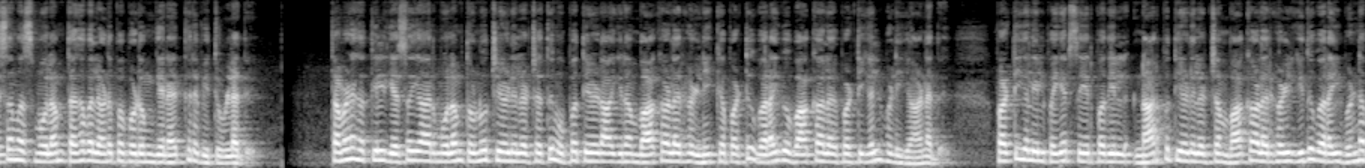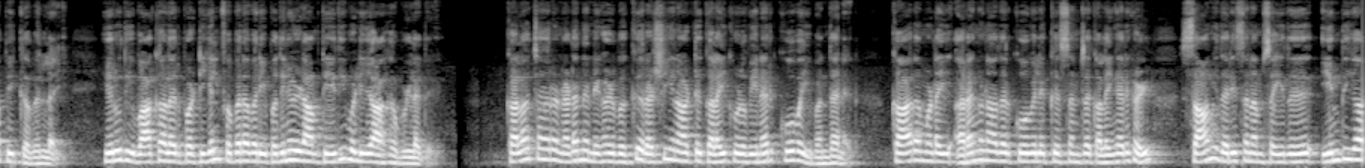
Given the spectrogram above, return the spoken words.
எஸ்எம்எஸ் மூலம் தகவல் அனுப்பப்படும் என தெரிவித்துள்ளது. தமிழகத்தில் எஸ்ஐஆர் மூலம் தொன்னூற்றி ஏழு லட்சத்து முப்பத்தேழாயிரம் வாக்காளர்கள் நீக்கப்பட்டு வரைவு வாக்காளர் பட்டியல் வெளியானது. பட்டியலில் பெயர் சேர்ப்பதில் நாற்பத்தி ஏழு லட்சம் வாக்காளர்கள் இதுவரை விண்ணப்பிக்கவில்லை. இறுதி வாக்காளர் பட்டியல் பிப்ரவரி பதினேழாம் தேதி வெளியாக உள்ளது. கலாச்சார நடன நிகழ்வுக்கு ரஷ்ய நாட்டு கலைக்குழுவினர் கோவை வந்தனர். காரமடை அரங்கநாதர் கோவிலுக்கு சென்ற கலைஞர்கள் சாமி தரிசனம் செய்து இந்தியா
